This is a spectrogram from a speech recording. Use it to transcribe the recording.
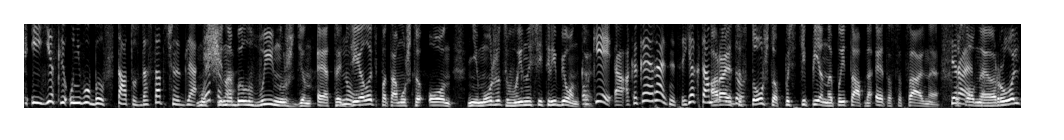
И если у него был статус достаточный для Мужчина этого... был вынужден это ну... делать, потому что он не может выносить ребенка. Окей, а, а какая разница? Я к тому А разница в том, что постепенно, поэтапно эта социальная Стирается. условная роль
